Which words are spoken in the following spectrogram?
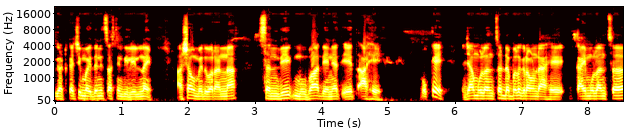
घटकाची मैदानी चाचणी दिलेली नाही अशा उमेदवारांना संधी मुभा देण्यात येत आहे. ओके? ज्या मुलांचं डबल ग्राउंड आहे काही मुलांचं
